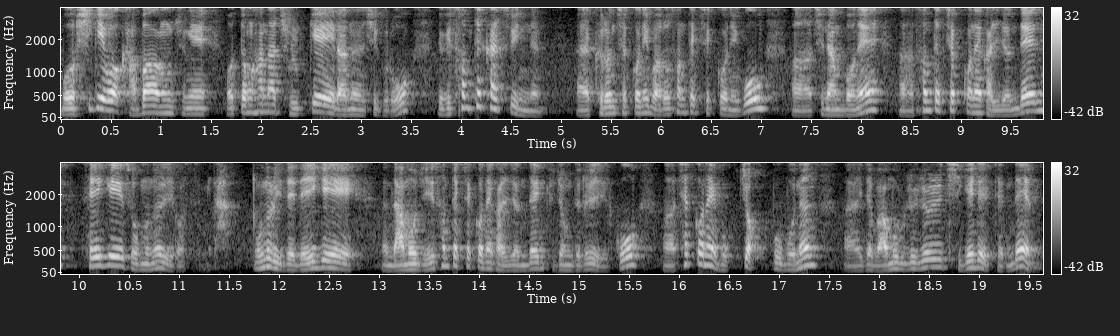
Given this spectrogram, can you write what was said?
뭐 시계와 가방 중에 어떤 하나 줄게라는 식으로 이렇게 선택할 수 있는 그런 채권이 바로 선택 채권이고 어, 지난번에 어, 선택 채권에 관련된 세 개의 조문을 읽었습니다. 오늘 이제 네 개의 나머지 선택 채권에 관련된 규정들을 읽고 어, 채권의 목적 부분은 어, 이제 마무리를 지게 될 텐데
